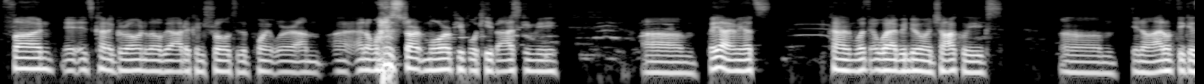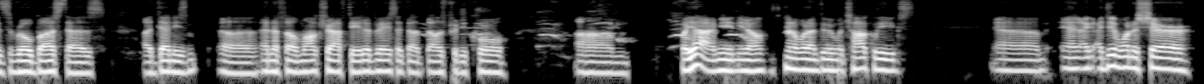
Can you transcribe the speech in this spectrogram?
fun. It, it's kind of grown a little bit out of control to the point where I'm, I don't want to start more. People keep asking me. Um, but yeah, I mean, that's, kind of what what I've been doing with chalk leagues. Um, you know, I don't think it's robust as uh, Denny's uh, NFL mock draft database. I thought that was pretty cool. Um, but yeah, I mean, you know, it's kind of what I'm doing with chalk leagues. Um, and I, I, did want to share.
